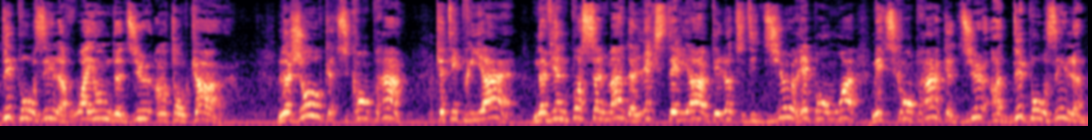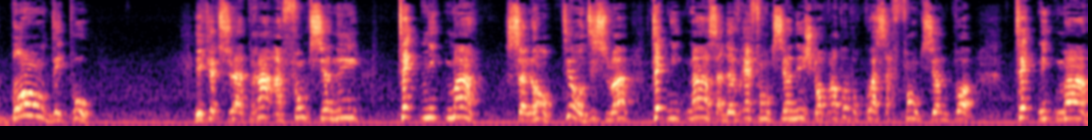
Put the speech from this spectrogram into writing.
déposé le royaume de Dieu en ton cœur. Le jour que tu comprends que tes prières ne viennent pas seulement de l'extérieur, tu es là, tu dis Dieu, réponds-moi, mais tu comprends que Dieu a déposé le bon dépôt et que tu apprends à fonctionner techniquement selon. Tu sais, on dit souvent, techniquement, ça devrait fonctionner. Je comprends pas pourquoi ça fonctionne pas. Techniquement,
